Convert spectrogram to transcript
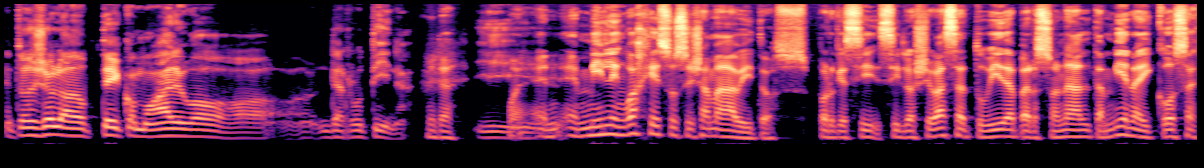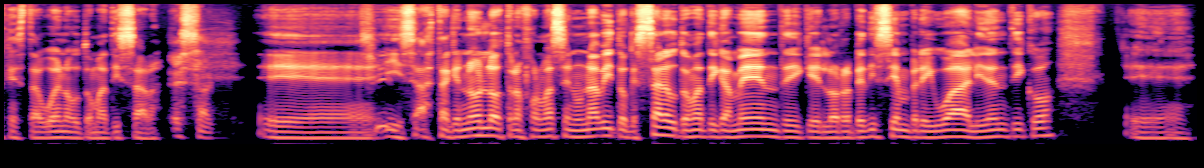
entonces yo lo adopté como algo de rutina. Mira. Y, Bueno, en, en mi lenguaje eso se llama hábitos, porque si, si lo llevas a tu vida personal, también hay cosas que está bueno automatizar. Exacto. Eh, Sí. Y hasta que no lo transformás en un hábito que sale automáticamente y que lo repetís siempre igual, idéntico, eh,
